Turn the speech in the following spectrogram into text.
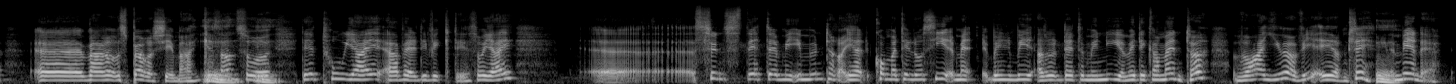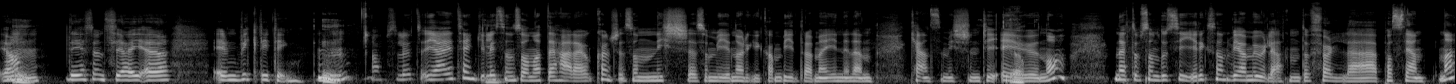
uh, være spørreskjema, ikke mm, sant. Så mm. det tror jeg er veldig viktig. Så jeg Uh, syns dette med immunterapi Jeg kommer til å si med, med, med, altså dette med nye medikamenter Hva gjør vi egentlig mm. med det? Ja. Mm. Det syns jeg en viktig ting. Mm. Absolutt. Jeg tenker liksom sånn at det her er jo kanskje en sånn nisje som vi i Norge kan bidra med inn i den cancer mission til EU ja. nå. Nettopp som du sier, vi har muligheten til å følge pasientene.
